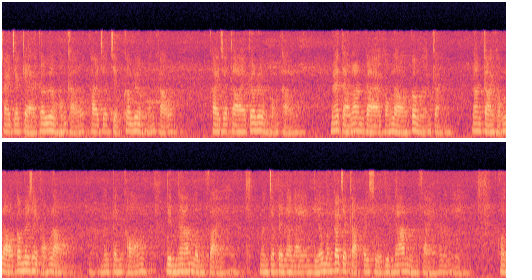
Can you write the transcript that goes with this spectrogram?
ใครจะแก่ก็เรื่องของเขา ใครจะเจ็บก็เรื่องของเขา ใครจะตายก็เรื่องของเขา แม้แต่ร่างกายของเราก็เหมือนกัน ร่างกายของเราก็ไม่ใช่ของเรา มันเป็นของดินน้ำลมไฟ มันจะเป็นอะไร เดี๋ยวมันก็จะกลับไปสู่ดินน้ำลมไฟเท่านั้นเอง คน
